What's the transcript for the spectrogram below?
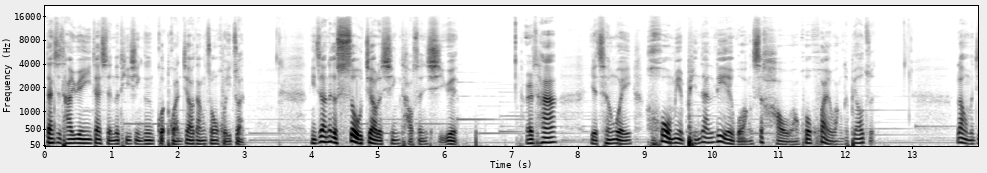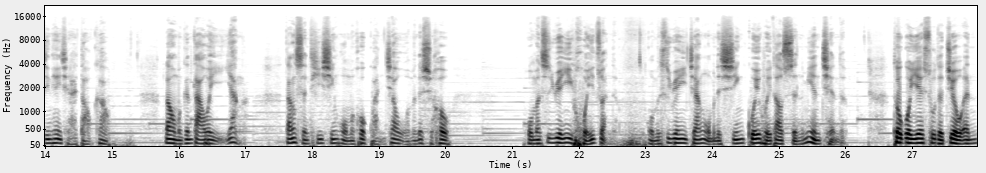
但是他愿意在神的提醒跟管管教当中回转。你知道那个受教的心讨神喜悦，而他也成为后面平战列王是好王或坏王的标准。让我们今天一起来祷告，让我们跟大卫一样啊，当神提醒我们或管教我们的时候。我们是愿意回转的，我们是愿意将我们的心归回到神的面前的。透过耶稣的救恩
